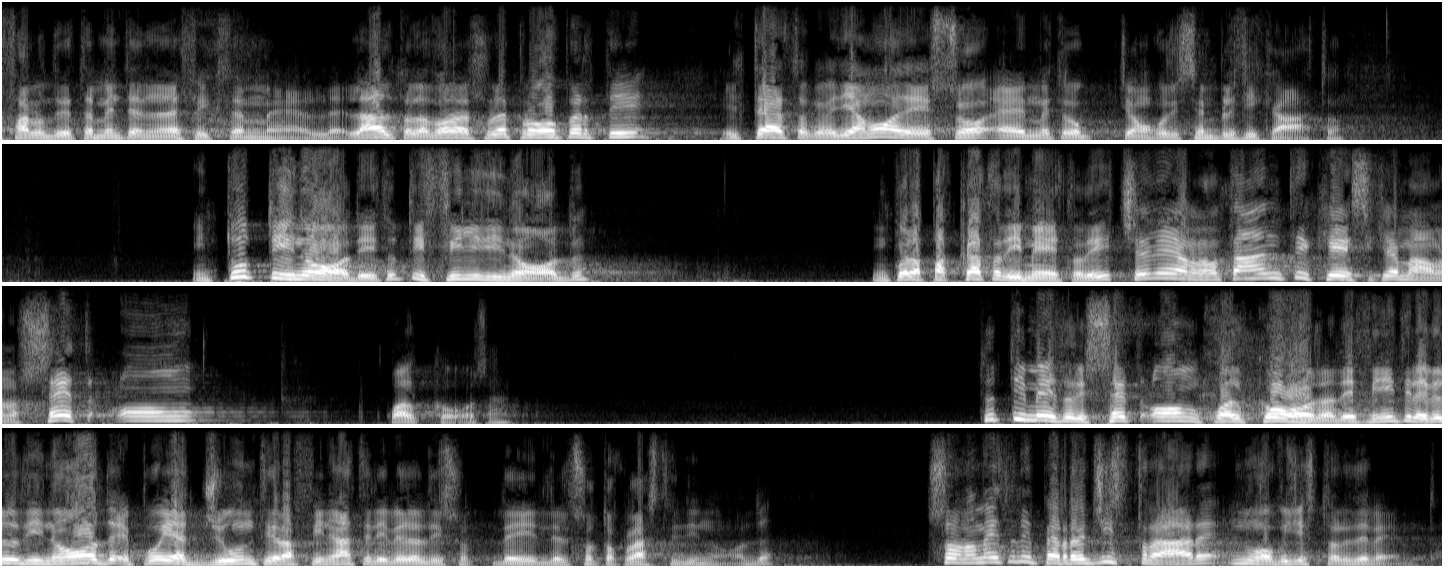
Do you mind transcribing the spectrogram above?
farlo direttamente nell'fxml. L'altro è lavorare sulle property. Il terzo che vediamo adesso è il metodo, diciamo così, semplificato. In tutti i nodi, tutti i figli di node, in quella paccata di metodi, ce n'erano tanti che si chiamavano set on qualcosa. Tutti i metodi set on qualcosa, definiti a livello di node e poi aggiunti, raffinati a livello di, dei, del sottoclasse di node, sono metodi per registrare nuovi gestori d'evento.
